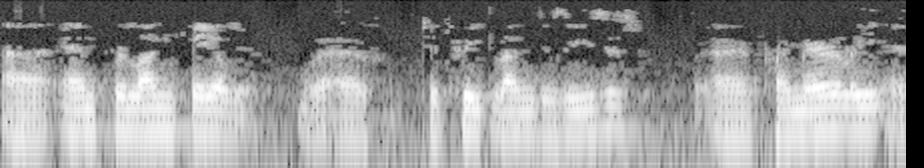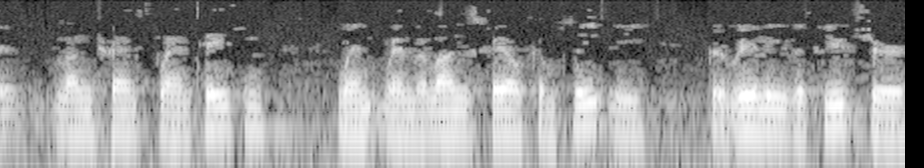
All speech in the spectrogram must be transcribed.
uh, and for lung failure uh, to treat lung diseases, uh, primarily uh, lung transplantation when, when the lungs fail completely. But really, the future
